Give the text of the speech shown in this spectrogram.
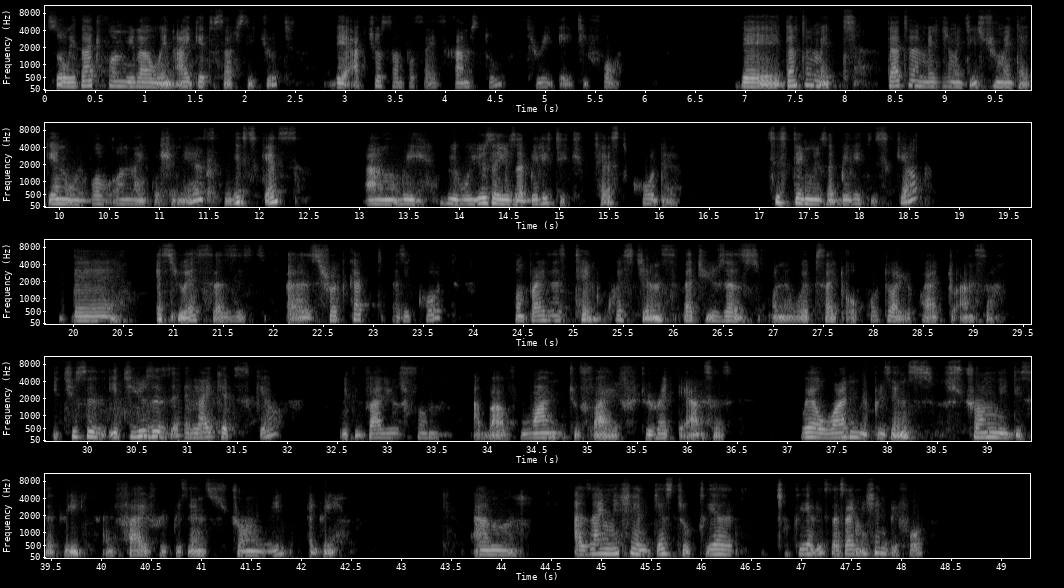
So with that formula, when I get to substitute, the actual sample size comes to 384. The data, met, data measurement instrument again will involve online questionnaires. In this case, um, we, we will use a usability test called the system usability scale. The SUS as, it, as shortcut as it called comprises 10 questions that users on a website or portal are required to answer. It uses, it uses a Likert scale with values from above one to five to rate the answers, where one represents strongly disagree and five represents strongly agree. Um, as I mentioned, just to clear, to clear this, as I mentioned before,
